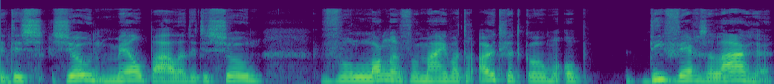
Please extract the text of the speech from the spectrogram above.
Dit is zo'n mijlpaal en dit is zo'n verlangen voor mij wat eruit gaat komen op diverse lagen.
